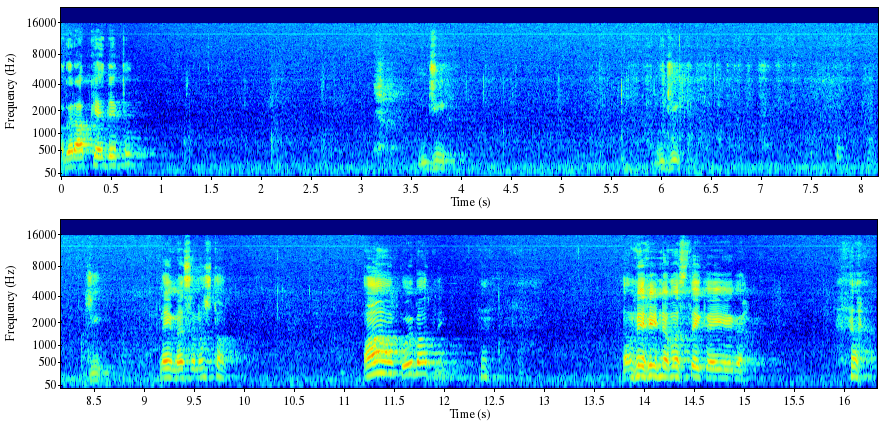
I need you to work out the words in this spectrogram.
अगर आप कह दें तो? जी। जी। जी। नहीं मैं समझता हूँ। हाँ कोई बात नहीं। मेरी नमस्ते कहिएगा।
